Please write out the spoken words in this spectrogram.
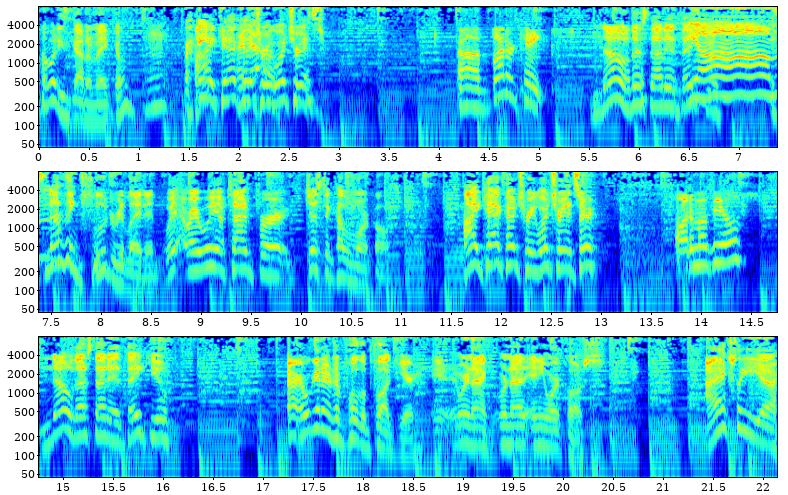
Somebody's got to make them. Right? Hi, Cat Country. What's your answer? Uh, butter cakes. No, that's not it. Thank Yum. you. It's nothing food related. We, we have time for just a couple more calls. Hi, Cat Country. What's your answer? Automobiles. No, that's not it. Thank you. All right, we're gonna have to pull the plug here. We're not. We're not anywhere close. I actually uh,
